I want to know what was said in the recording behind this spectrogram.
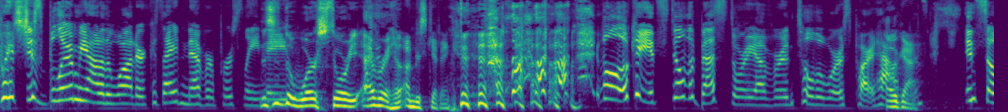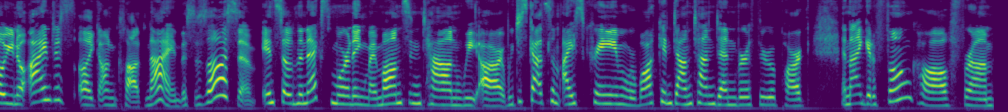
which just blew me out of the water because I had never personally. This made... is the worst story ever. I'm just kidding. well, okay, it's still the best story ever until the worst part happens. Okay. And so, you know, I'm just like on cloud nine. This is awesome. And so the next morning, my mom's in town. We are, we just got some ice cream. We're walking downtown Denver through a park and I get a phone call from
